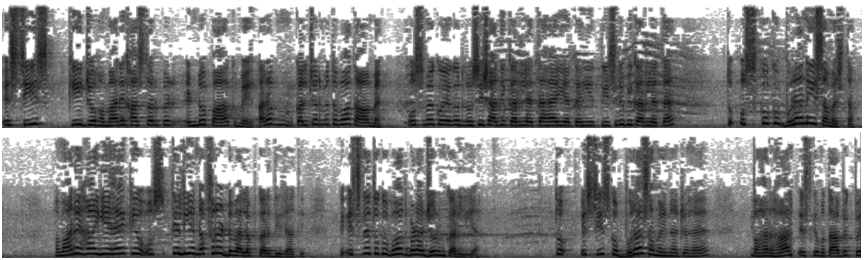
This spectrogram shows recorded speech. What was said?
اس چیز کی جو ہمارے خاص طور پر انڈو پاک میں، عرب کلچر میں تو بہت عام ہے۔ اس میں کوئی اگر دوسری شادی کر لیتا ہے یا کہیں تیسری بھی کر لیتا ہے، تو اس کو کوئی برا نہیں سمجھتا۔ ہمارے ہاں یہ ہے کہ اس کے لیے نفرت ڈیولپ کر دی جاتی، کہ اس نے تو کوئی بہت بڑا جرم کر لیا۔ تو اس چیز کو برا سمجھنا جو ہے بہرحال اس کے مطابق پھر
